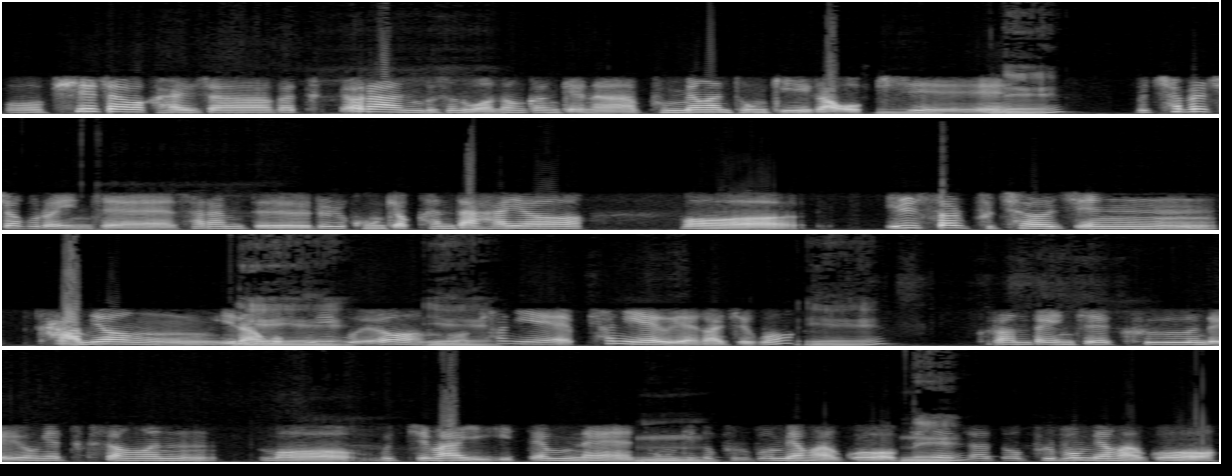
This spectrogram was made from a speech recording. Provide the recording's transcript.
뭐 피해자와 가해자가 특별한 무슨 원원 관계나 분명한 동기가 없이 음, 네. 무차별적으로 이제 사람들을 공격한다 하여 뭐 일설 붙여진 가명이라고 예, 보이고요. 예. 뭐 편의에 편의에 의해 가지고. 예. 그런데 이제 그 내용의 특성은 뭐 묻지마이기 때문에 음. 동기도 음. 불분명하고 네. 피해자도 네. 불분명하고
